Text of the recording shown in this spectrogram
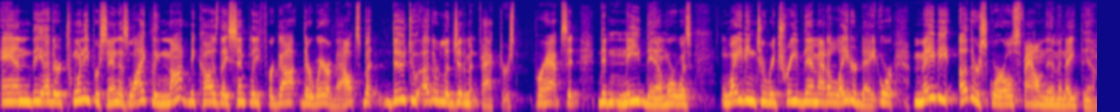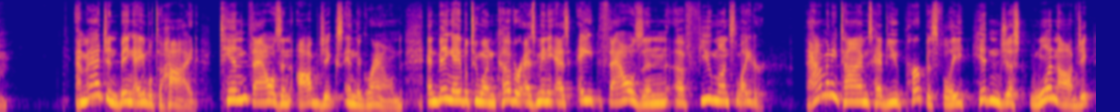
and the other 20% is likely not because they simply forgot their whereabouts, but due to other legitimate factors. Perhaps it didn't need them or was waiting to retrieve them at a later date, or maybe other squirrels found them and ate them. Imagine being able to hide 10,000 objects in the ground and being able to uncover as many as 8,000 a few months later. How many times have you purposefully hidden just one object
